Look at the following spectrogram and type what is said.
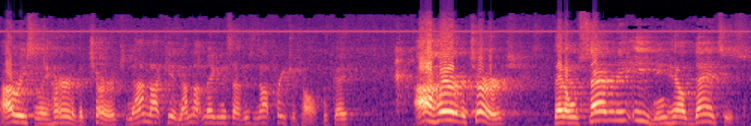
I recently heard of a church. Now, I'm not kidding. I'm not making this up. This is not preacher talk, okay? I heard of a church that on Saturday evening held dances.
